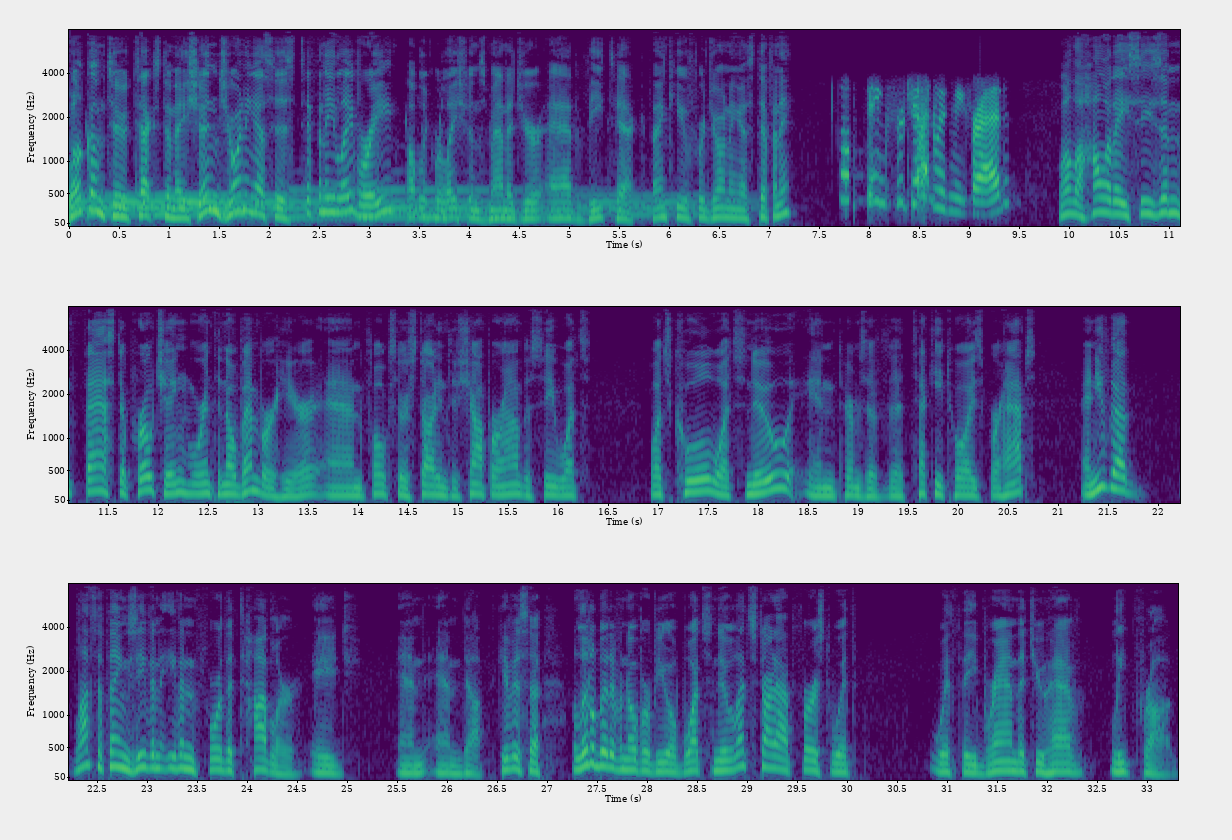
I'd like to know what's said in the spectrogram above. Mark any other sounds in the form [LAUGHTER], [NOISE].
Welcome to Techstination. Joining us is Tiffany Lavery, Public Relations Manager at VTech. Thank you for joining us, Tiffany. Oh, thanks for chatting with me, Fred. Well, the holiday season fast approaching. We're into November here, and folks are starting to shop around to see what's what's cool, what's new in terms of uh, techie toys, perhaps. And you've got lots of things, even even for the toddler age and and up. Give us a, a little bit of an overview of what's new. Let's start out first with with the brand that you have, Leapfrog.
